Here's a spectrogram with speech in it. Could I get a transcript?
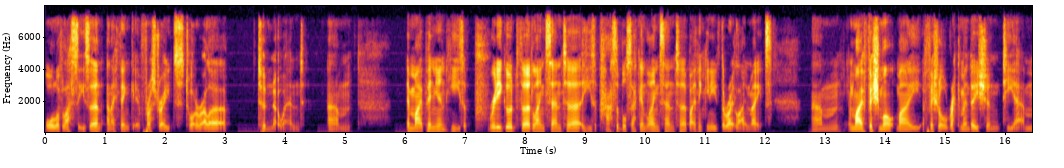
all of last season, and I think it frustrates Tortorella to no end. Um, in my opinion. He's a pretty good third line center. He's a passable second line center, but I think he needs the right line mates. Um, and my official my official recommendation TM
